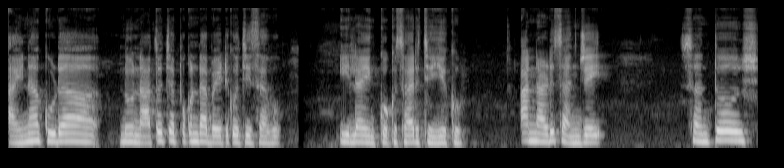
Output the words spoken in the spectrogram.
అయినా కూడా నువ్వు నాతో చెప్పకుండా బయటకు వచ్చేసావు ఇలా ఇంకొకసారి చెయ్యకు అన్నాడు సంజయ్. సంతోష్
